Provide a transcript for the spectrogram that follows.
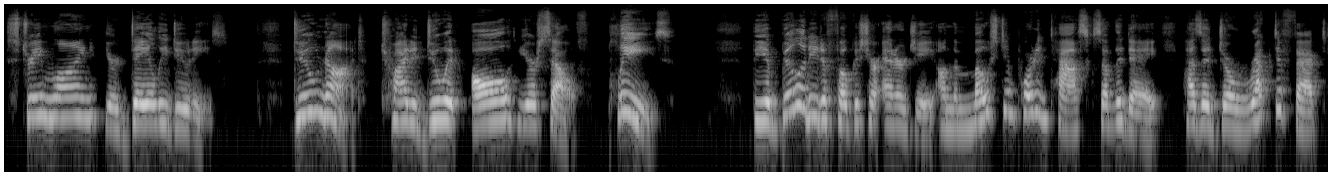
streamline your daily duties. Do not try to do it all yourself. Please. The ability to focus your energy on the most important tasks of the day has a direct effect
